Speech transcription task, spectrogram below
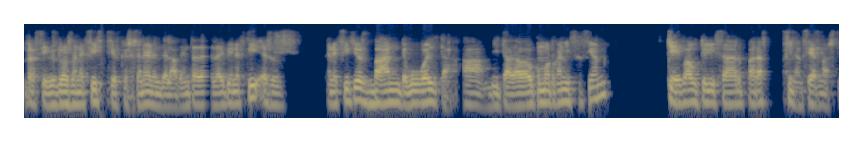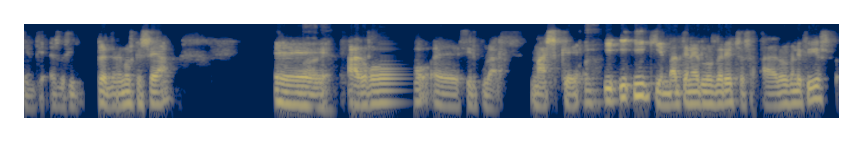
recibir los beneficios que se generen de la venta de la IPNFT, esos beneficios van de vuelta a Vitadao como organización que va a utilizar para financiar más ciencia. Es decir, pretendemos que sea eh, algo eh, circular, más que... Y, quien va a tener los derechos a los beneficios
